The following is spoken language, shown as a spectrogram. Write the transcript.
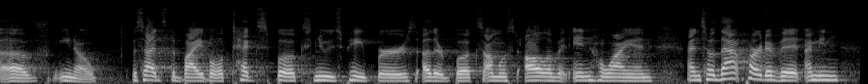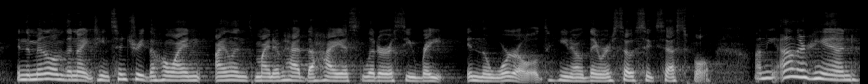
of, you know, besides the Bible, textbooks, newspapers, other books, almost all of it in Hawaiian. And so that part of it, I mean, in the middle of the 19th century, the Hawaiian Islands might have had the highest literacy rate in the world. You know, they were so successful. On the other hand,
